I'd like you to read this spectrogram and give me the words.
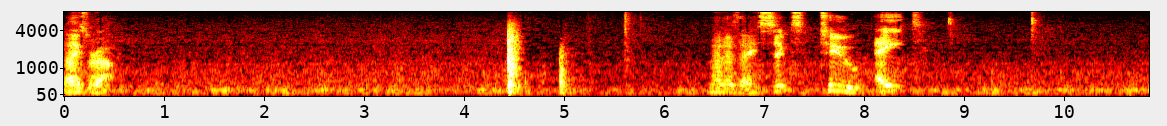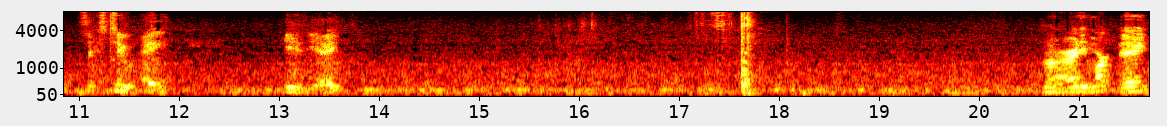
Dice are out. That a six, two, eight. Six, two, eight. Easy eight. Alrighty, mark date.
